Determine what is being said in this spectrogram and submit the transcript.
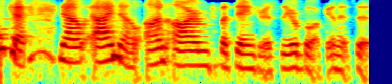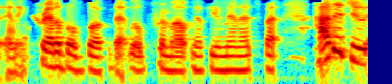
okay. Now I know Unarmed but Dangerous, your book, and it's a, an incredible book that we'll promote in a few minutes. But how did you?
